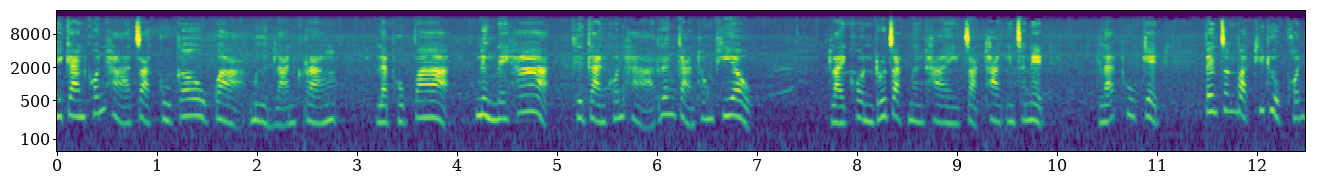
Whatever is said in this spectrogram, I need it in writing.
มีการค้นหาจาก Google กว่าหมื่นล้านครั้ง และพบว่า 1 ใน 5 คือการค้นหาเรื่องการท่องเที่ยว หลายคนรู้จักเมืองไทยจากทางอินเทอร์เน็ต และภูเก็ต เป็นจังหวัดที่ถูกค้น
